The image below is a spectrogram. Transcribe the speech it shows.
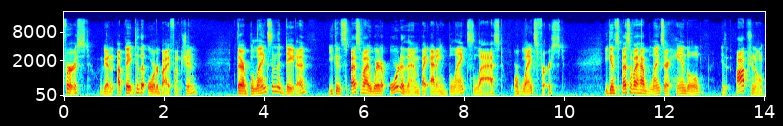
First, we've got an update to the order by function. There are blanks in the data, you can specify where to order them by adding blanks last or blanks first. You can specify how blanks are handled is optional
